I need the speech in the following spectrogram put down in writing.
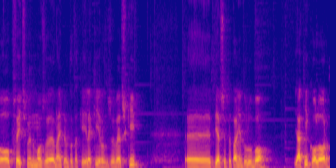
To przejdźmy może najpierw do takiej lekkiej rozgrzeweczki. E, pierwsze pytanie do Lubo. Jaki kolor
